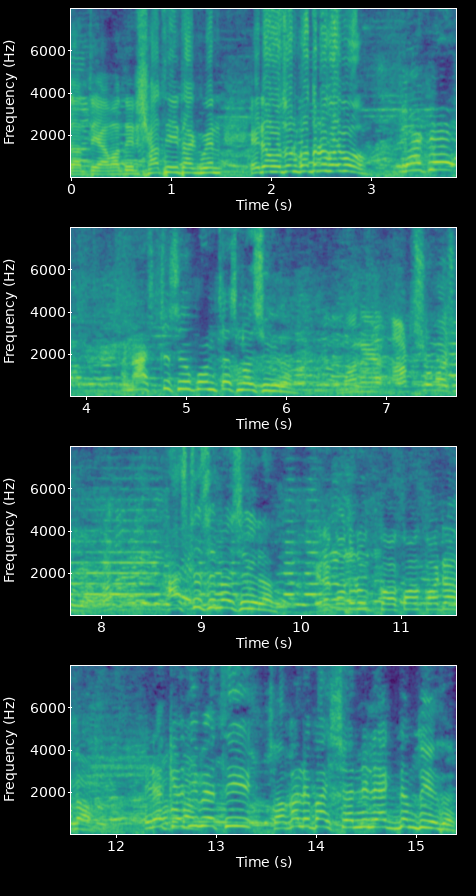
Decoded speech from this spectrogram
জানতে আমাদের সাথেই থাকবেন। এটা ওজন কতটুকু হইব? আটশোশো পঞ্চাশ নয়শো গ্রাম। মানে আটশো নয়শো গ্রাম না? আটশোশো নয়শো গ্রাম এটা কতটুকু কয়টা দাম? এটা কেজি? বেশি সকালে বাইশশো নিলে একদম দুই হাজার।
